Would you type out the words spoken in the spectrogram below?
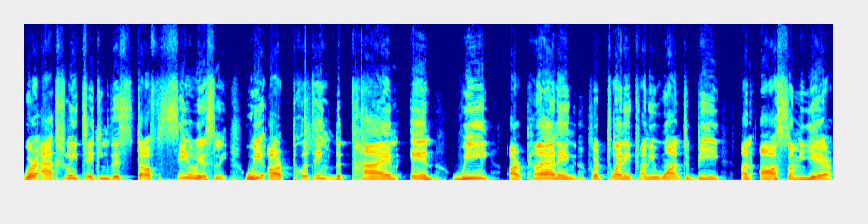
We're actually taking this stuff seriously. We are putting the time in. We are planning for 2021 to be an awesome year.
